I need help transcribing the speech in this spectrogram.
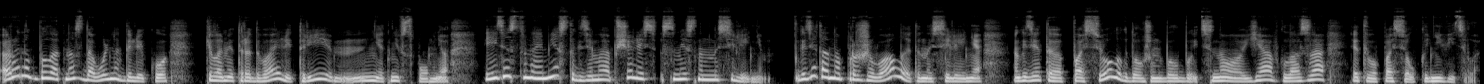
Рынок был от нас довольно далеко, километра два или три, нет, не вспомню. Единственное место, где мы общались с местным населением. Где-то оно проживало, это население, где-то поселок должен был быть, но я в глаза этого поселка не видела.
